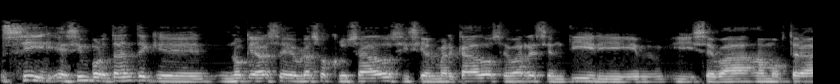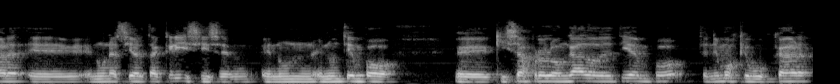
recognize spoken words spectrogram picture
Sí, es importante que no quedarse de brazos cruzados y si el mercado se va a resentir y, se va a mostrar eh, en una cierta crisis, en, un, en un, tiempo eh, quizás prolongado de tiempo, tenemos que buscar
